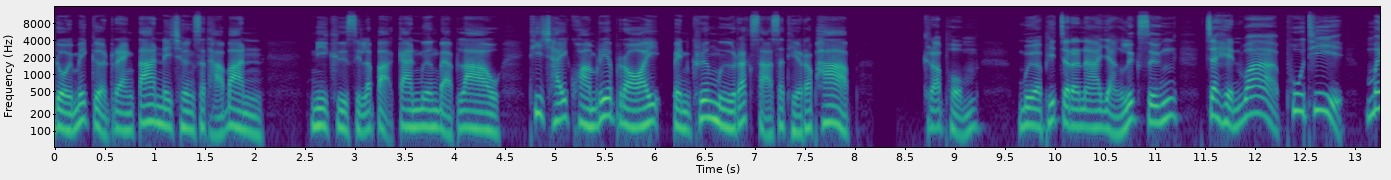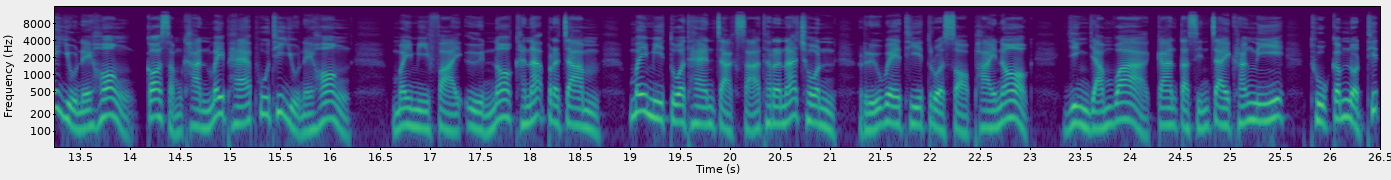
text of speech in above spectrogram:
โดยไม่เกิดแรงต้านในเชิงสถาบัน นี่คือศิลปะการเมืองแบบลาว ที่ใช้ความเรียบร้อย เป็นเครื่องมือรักษาเสถียรภาพ ครับผม เมื่อพิจารณาอย่างลึกซึ้ง จะเห็นว่าผู้ที่ไม่อยู่ในห้องก็สำคัญไม่แพ้ผู้ที่อยู่ในห้อง ไม่มีฝ่ายอื่นนอกคณะประจำ ไม่มีตัวแทนจากสาธารณชน หรือเวทีตรวจสอบภายนอก ยิ่งย้ำว่าการตัดสินใจครั้งนี้ถูกกำหนดทิศ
